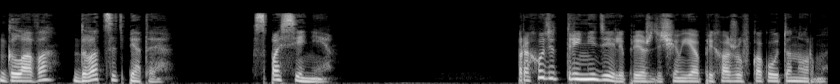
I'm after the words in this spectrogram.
Глава 25. Спасение. Проходит три недели, прежде чем я прихожу в какую-то норму.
